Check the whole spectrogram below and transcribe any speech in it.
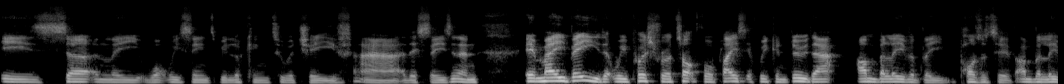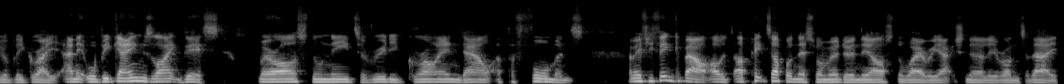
is certainly what we seem to be looking to achieve uh, this season. And it may be that we push for a top four place. If we can do that, unbelievably positive, unbelievably great. And it will be games like this where Arsenal need to really grind out a performance. I mean, if you think about, I, was, I picked up on this when we were doing the Arsenal way reaction earlier on today,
